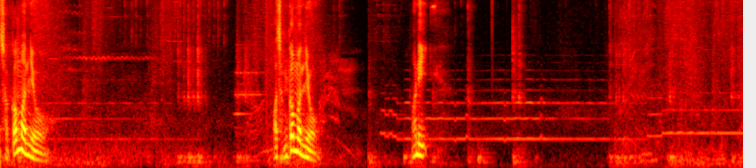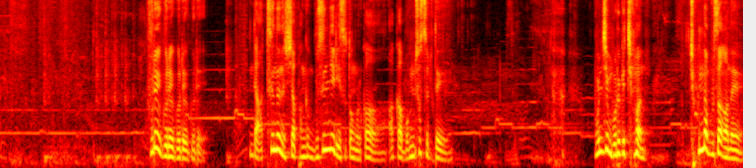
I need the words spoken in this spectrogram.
아 잠깐만요. 아 잠깐만요. 아니. 그래 그래 그래 그래. 근데 아트는 진짜 방금 무슨 일이 있었던 걸까? 아까 멈췄을 때. 뭔지 모르겠지만 존나 불쌍하네.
